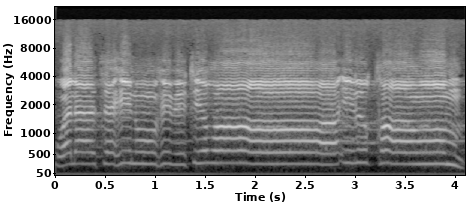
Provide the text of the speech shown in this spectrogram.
ولا تهنوا في ابتغاء القوم.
